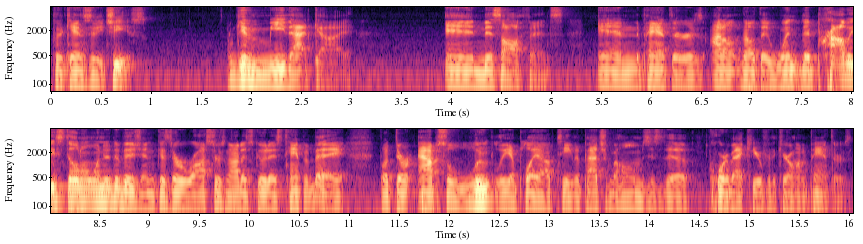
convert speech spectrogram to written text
for the Kansas City Chiefs. Give me that guy in this offense and the Panthers, I don't know if they win. They probably still don't win the division because their roster's not as good as Tampa Bay, but they're absolutely a playoff team. If Patrick Mahomes is the quarterback here for the Carolina Panthers,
